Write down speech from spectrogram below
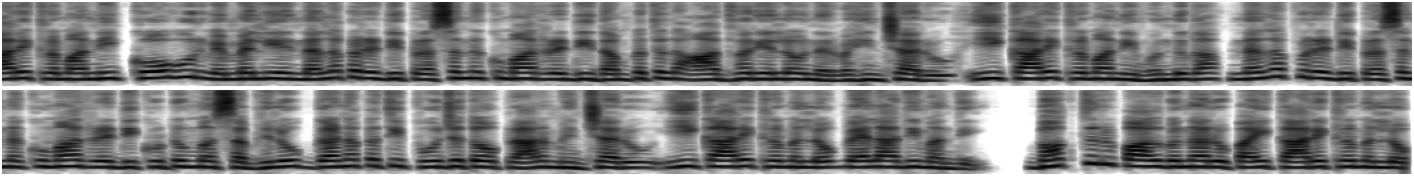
కార్యక్రమాన్ని కోవూరు ఎమ్మెల్యే నల్లపరెడ్డి ప్రసన్నకుమార్ రెడ్డి దంపతుల ఆధ్వర్యంలో నిర్వహించారు. ఈ కార్యక్రమాన్ని ముందుగా నల్లపురెడ్డి ప్రసన్నకుమార్ రెడ్డి కుటుంబ సభ్యులు గణపతి పూజతో ప్రారంభించారు. ఈ కార్యక్రమంలో వేలాది మంది భక్తులు పాల్గొన్నారు. పై కార్యక్రమంలో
